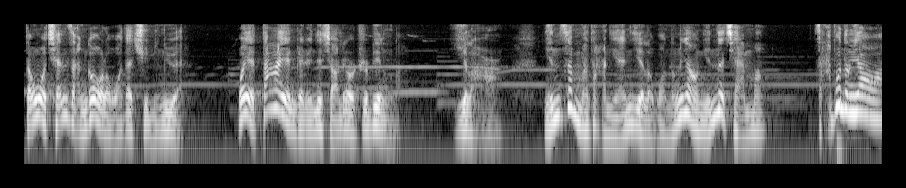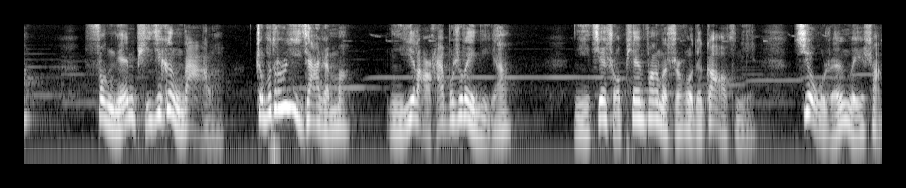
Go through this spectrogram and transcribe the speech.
等我钱攒够了，我再娶明月。我也答应给人家小六治病了。姨老，您这么大年纪了，我能要您的钱吗？咋不能要啊？凤年脾气更大了，这不都是一家人吗？你姨老还不是为你呀？你接手偏方的时候，我就告诉你，救人为上，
